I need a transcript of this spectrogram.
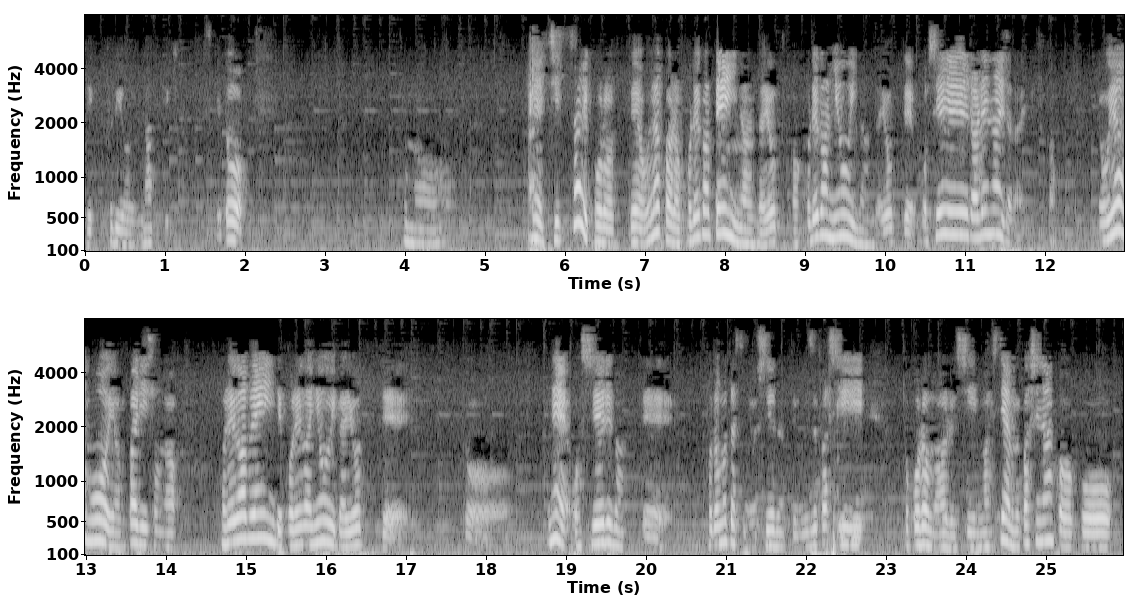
てくるようになってきたんですけど、その、ね、ちっちゃい頃って親からこれが便意なんだよとか、これが尿意なんだよって教えられないじゃないですか。親もやっぱりその、これが便意でこれが尿意だよって、と、ね、教えるのって、子供たちに教えるのって難しいところもあるし、ましてや昔なんかはこう、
